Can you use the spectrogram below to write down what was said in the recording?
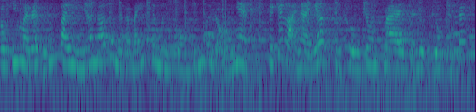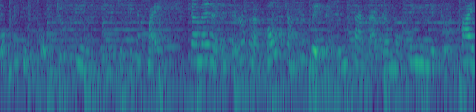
Và khi mà ra tiệm thuốc tây thì nhớ nói là người ta bán cho mình cồn 90 độ nha. Vì cái loại này á, thì thường trong spa sẽ được dùng để sát khuẩn các dụng cụ trước khi mình thực hiện điều trị cho các bạn. Cho nên là nó sẽ rất là tốt trong cái việc là chúng ta tạo ra một cái dung dịch rửa tay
